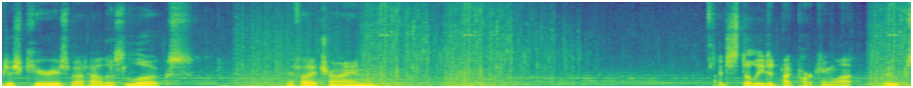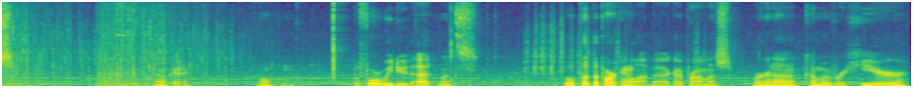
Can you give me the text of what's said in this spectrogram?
I'm just curious about how this looks if I try and... I just deleted my parking lot. Oops. Okay. Well, before we do that, let's... We'll put the parking lot back, I promise. We're gonna come over here.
